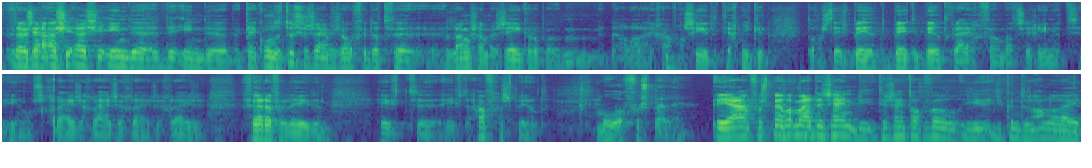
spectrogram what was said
laten we zeggen, als je, als je in, de, de, in de. Kijk, ondertussen zijn we zover dat we langzaam maar zeker op mm, met allerlei geavanceerde technieken. toch een steeds beeld- beter beeld krijgen van wat zich in, het, in ons grijze, grijze, grijze, grijze verre verleden heeft, eh, heeft afgespeeld. Moet je ook voorspellen. Hè? Ja, voorspellen, maar er zijn, er zijn toch wel, je, je kunt in allerlei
